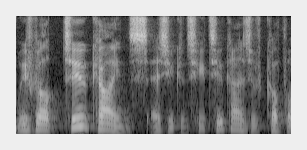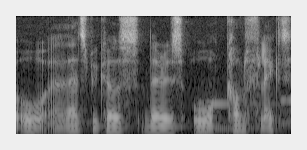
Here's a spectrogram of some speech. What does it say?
We've got two kinds, as you can see, two kinds of copper ore, and that's because there is ore conflict.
